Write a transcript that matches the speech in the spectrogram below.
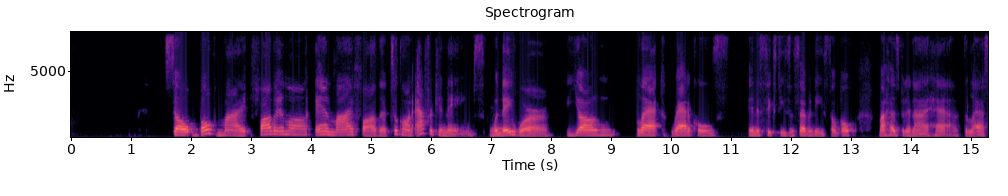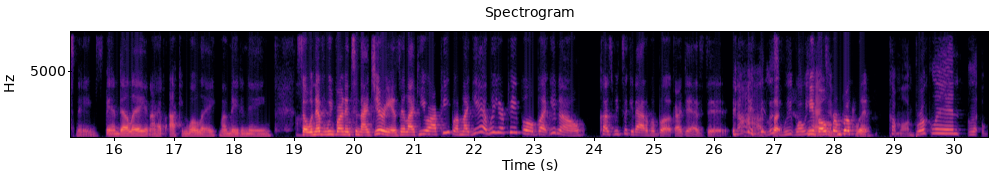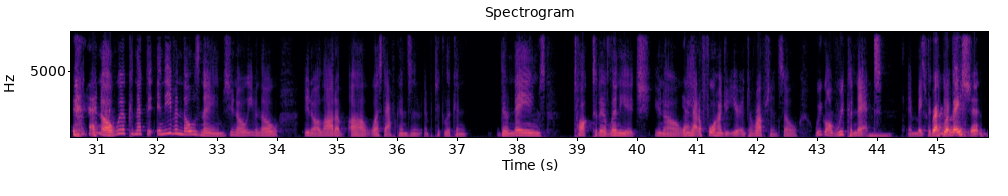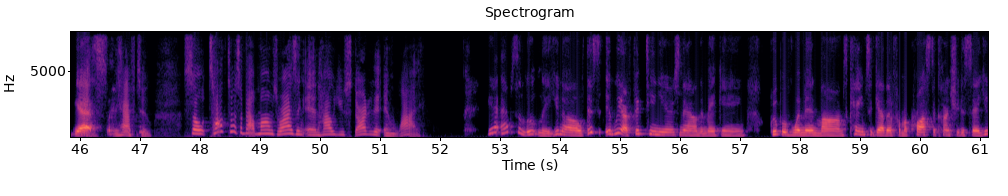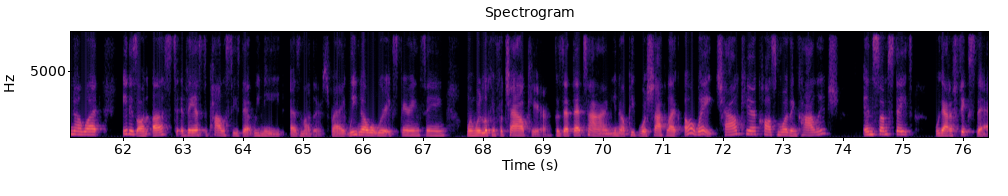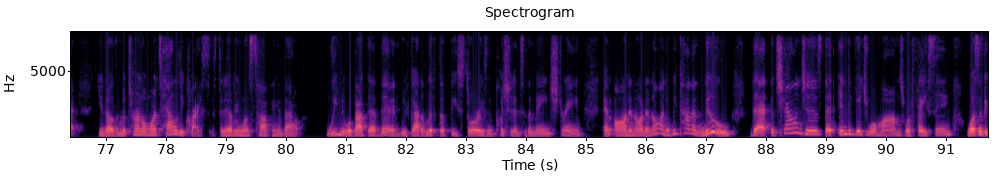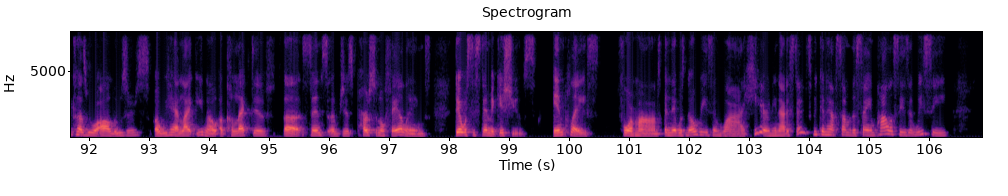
So both my father-in-law and my father took on African names when they were young black radicals in the 60s and 70s. So both my husband and I have the last names Bandele and I have Akinwole, my maiden name. So uh-huh. whenever we run into Nigerians, they're like, "You are our people." I'm like, "Yeah, we're your people," but you know, because we took it out of a book, our dads did. Nah, listen, we well, we are both to. from Brooklyn. Come on, Brooklyn. You know, we're connected, and even those names, you know, even though you know a lot of uh, West Africans in, in particular can their names talk to their lineage. You know, we had a 400 year interruption, so we're gonna reconnect mm. and make it's the reclamation. Yes. yes, we have to. So, talk to us about Moms Rising and how you started it and why. Yeah, absolutely. You know, this we are 15 years now in the making. Group of women, moms came together from across the country to say, you know what? It is on us to advance the policies that we need as mothers, right? We know what we're experiencing when we're looking for childcare. Because at that time, you know, people were shocked, like, oh, wait, childcare costs more than college in some states. We got to fix that. You know, the maternal mortality crisis that everyone's talking about we knew about that then. We've got to lift up these stories and push it into the mainstream and on and on and on. And we kind of knew that the challenges that individual moms were facing wasn't because we were all losers or we had like, you know, a collective uh, sense of just personal failings. There were systemic issues in place for moms. And there was no reason why here in the United States, we can have some of the same policies that we see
